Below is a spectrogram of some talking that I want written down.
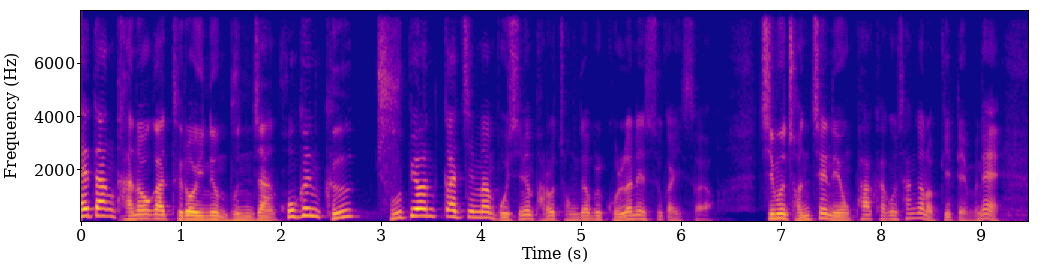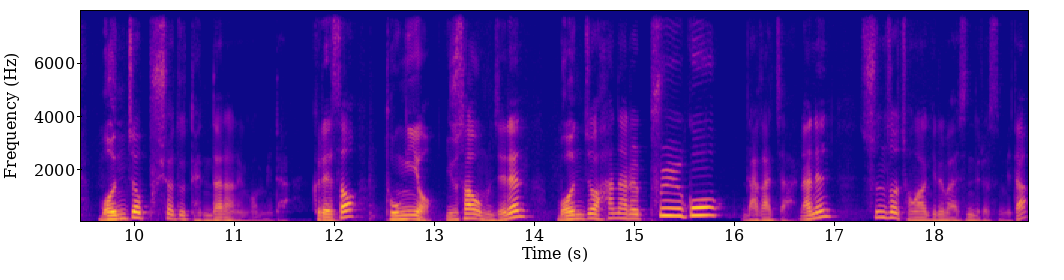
해당 단어가 들어있는 문장 혹은 그 주변까지만 보시면 바로 정답을 골라낼 수가 있어요. 지문 전체 내용 파악하고는 상관없기 때문에 먼저 푸셔도 된다라는 겁니다. 그래서 동의어, 유사어 문제는 먼저 하나를 풀고 나가자라는 순서 정하기를 말씀드렸습니다.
